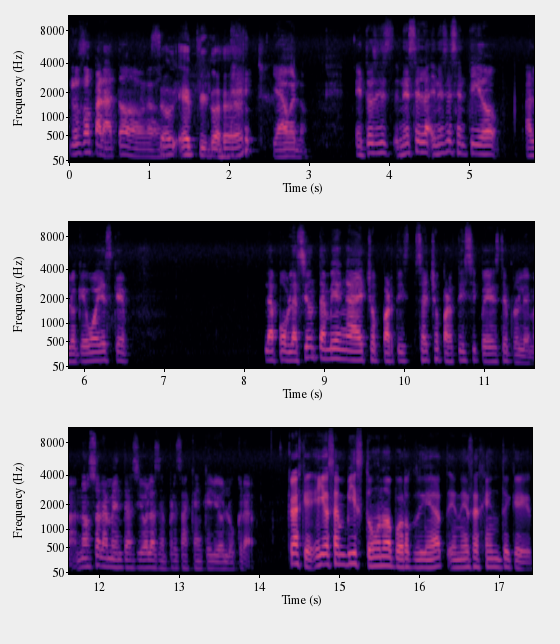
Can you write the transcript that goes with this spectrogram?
Lo uso para todo, huevón. Son épicos, ¿eh? Ya, bueno. Entonces, en ese, en ese sentido, a lo que voy es que la población también ha hecho se ha hecho partícipe de este problema. No solamente han sido las empresas que han querido lucrar. Claro, es que ellos han visto una oportunidad en esa gente que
